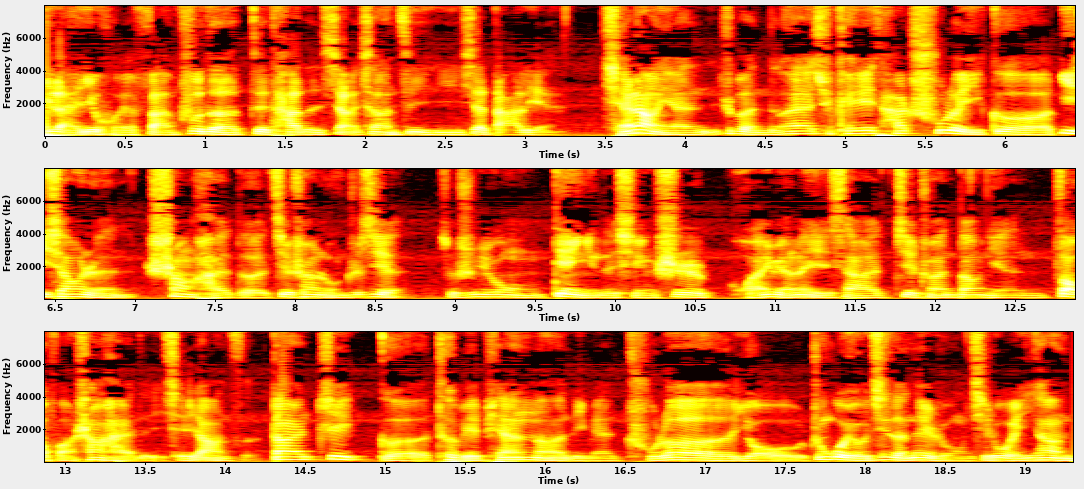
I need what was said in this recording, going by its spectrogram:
一来一回，反复的对他的想象进行一些打脸。前两年日本的 NHK 他出了一个《异乡人》，上海的芥川龙之介。就是用电影的形式还原了一下芥川当年造访上海的一些样子。当然，这个特别篇呢，里面除了有中国游记的内容，其实我印象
